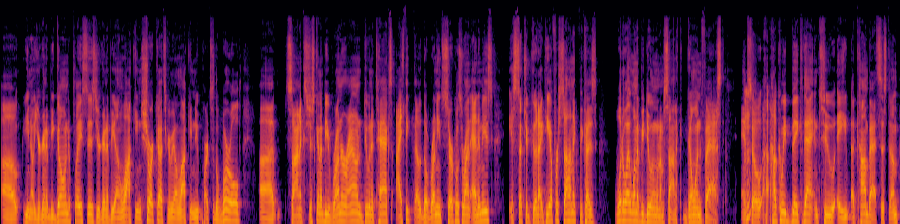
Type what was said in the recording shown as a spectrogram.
Uh, you know, you're going to be going to places. You're going to be unlocking shortcuts. You're going to be unlocking new parts of the world. Uh, Sonic's just going to be running around doing attacks. I think the, the running circles around enemies is such a good idea for Sonic because what do I want to be doing when I'm Sonic? Going fast. And Mhm. so, how can we make that into a, a combat system?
